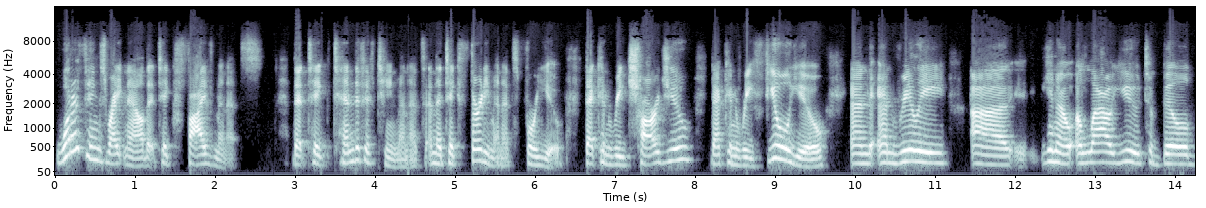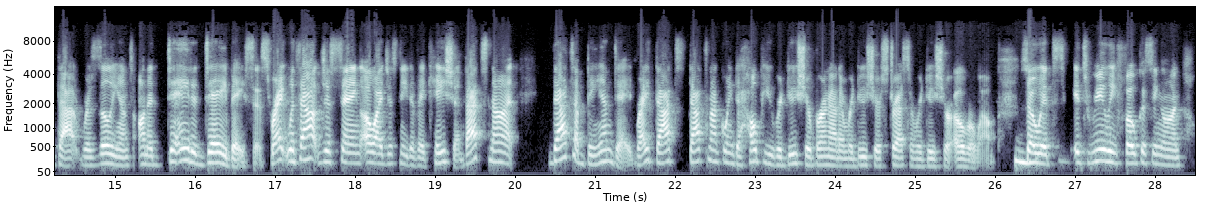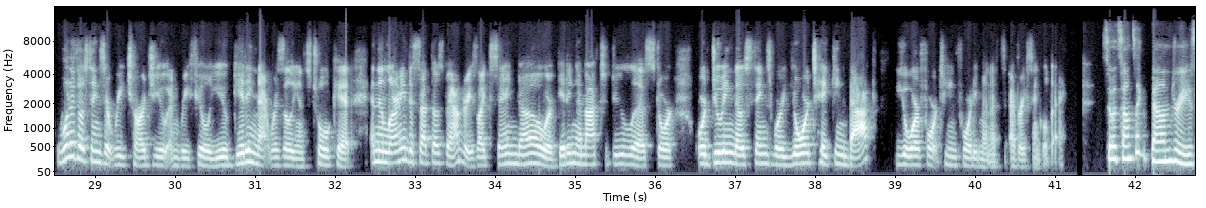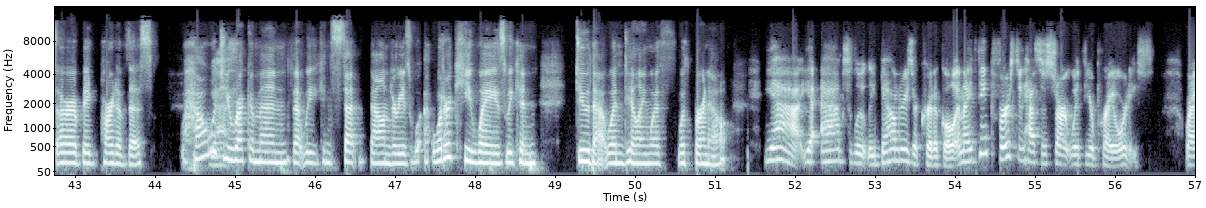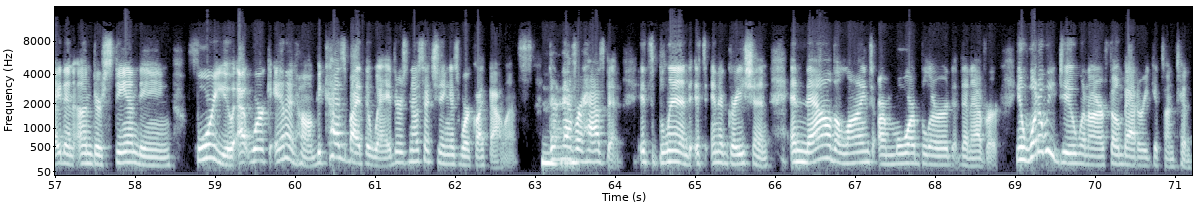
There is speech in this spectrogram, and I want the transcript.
what are things right now that take five minutes that take 10 to 15 minutes and that take 30 minutes for you that can recharge you that can refuel you and and really uh, you know allow you to build that resilience on a day-to-day basis right? Without just saying oh i just need a vacation. That's not that's a band-aid right? That's that's not going to help you reduce your burnout and reduce your stress and reduce your overwhelm. Mm-hmm. so it's it's really focusing on what are those things that recharge you and refuel you getting that resilience toolkit and then learning to set those boundaries like saying no or getting a not to do list or or doing those things where you're taking back your 14 40 minutes every single day. So it sounds like boundaries are a big part of this. How would yes. you recommend that we can set boundaries? What are key ways we can do that when dealing with with burnout? Yeah yeah absolutely. Boundaries are critical and i think first it has to start with your priorities right and understanding for you at work and at home because by the way there's no such thing as work life balance mm-hmm. there never has been. It's blend it's integration and now the lines are more blurred than ever. You know what do we do when our phone battery gets on 10%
